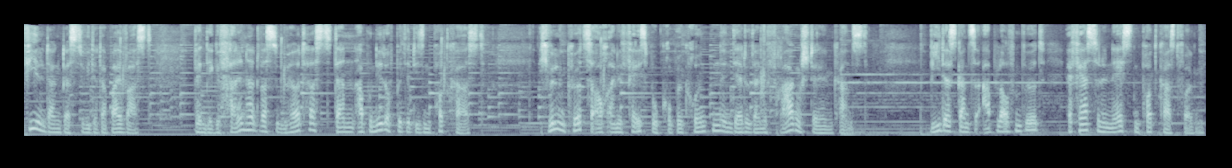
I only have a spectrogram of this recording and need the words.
Vielen Dank, dass du wieder dabei warst. Wenn dir gefallen hat, was du gehört hast, dann abonnier doch bitte diesen Podcast. Ich will in Kürze auch eine Facebook-Gruppe gründen, in der du deine Fragen stellen kannst. Wie das Ganze ablaufen wird, erfährst du in den nächsten Podcast-Folgen.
